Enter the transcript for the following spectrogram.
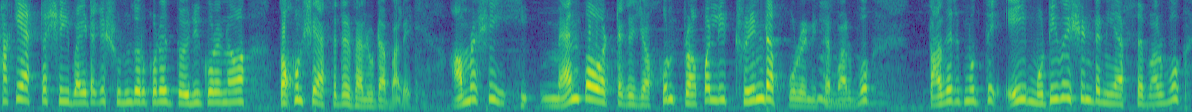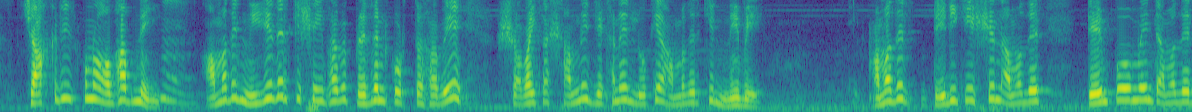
থাকে একটা সেই বাড়িটাকে সুন্দর করে তৈরি করে নেওয়া তখন সেই অ্যাসেটের ভ্যালুটা বাড়ে। আমরা সেই ম্যান পাওয়ারটাকে যখন প্রপারলি ট্রেন্ড আপ করে নিতে পারব তাদের মধ্যে এই মোটিভেশনটা নিয়ে আসতে পারব চাকরির কোনো অভাব নেই। আমাদের নিজেদেরকে সেইভাবে প্রেজেন্ট করতে হবে সবাইকার সামনে যেখানে লোকে আমাদেরকে নেবে। আমাদের ডেডিকেশন আমাদের টেম্পারমেন্ট আমাদের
